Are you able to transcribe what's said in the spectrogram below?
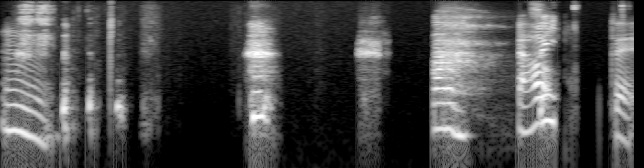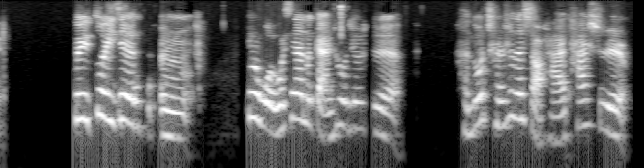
嗯。啊，然后，所以，对，所以做一件，嗯，就是我我现在的感受就是，很多城市的小孩他是，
